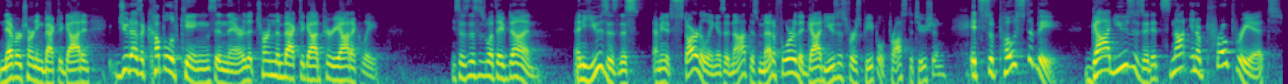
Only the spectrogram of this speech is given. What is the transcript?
never turning back to God. And Judah has a couple of kings in there that turn them back to God periodically. He says, This is what they've done. And he uses this, I mean, it's startling, is it not? This metaphor that God uses for his people of prostitution. It's supposed to be. God uses it. It's not inappropriate.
